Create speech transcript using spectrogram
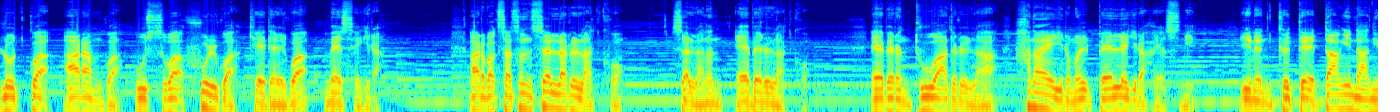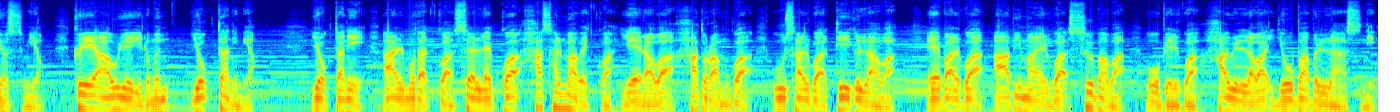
룻과 아람과 우스와 훌과 게델과 메색이라. 아르박삿은 셀라를 낳고 셀라는 에벨을 낳고 에벨은 두 아들을 낳아 하나의 이름을 벨렉이라 하였으니 이는 그때 땅이 나뉘었으며 그의 아우의 이름은 욕단이며 욕단이 알모닷과 셀렙과 하살마웻과 예라와 하도람과 우살과 디글라와 에발과 아비마엘과 스바와 오빌과 하윌라와 요밥을 낳았으니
